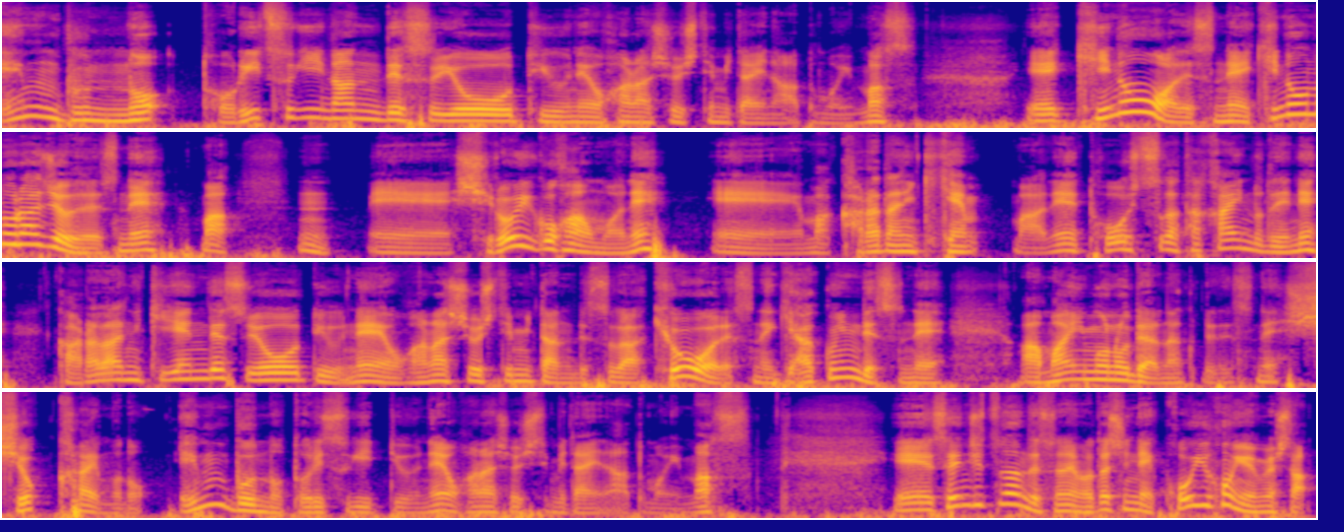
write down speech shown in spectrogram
塩分の取りすぎなんですよっていうね、お話をしてみたいなと思います。えー、昨日はですね、昨日のラジオでですね、まあ、うん、えー、白いご飯はね、えー、まあ、体に危険。まあね、糖質が高いのでね、体に危険ですよっていうね、お話をしてみたんですが、今日はですね、逆にですね、甘いものではなくてですね、塩辛いもの、塩分の取りすぎっていうね、お話をしてみたいなと思います。えー、先日なんですね、私ね、こういう本読みました。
